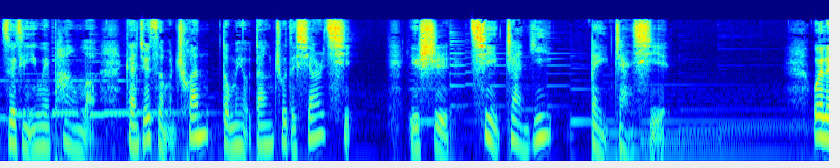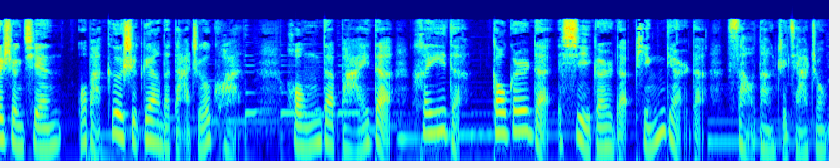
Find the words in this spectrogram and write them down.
最近因为胖了，感觉怎么穿都没有当初的仙儿气，于是弃战衣备战鞋。为了省钱，我把各式各样的打折款，红的、白的、黑的、高跟儿的、细跟儿的、平底儿的，扫荡至家中。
